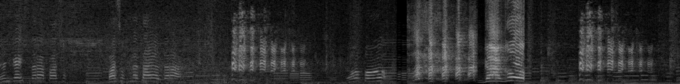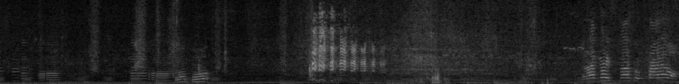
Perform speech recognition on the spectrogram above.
Yan guys, tara, pasok. Pasok na tayo, tara. Opo. Gago! Opo. Tara guys, pasok tayo.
